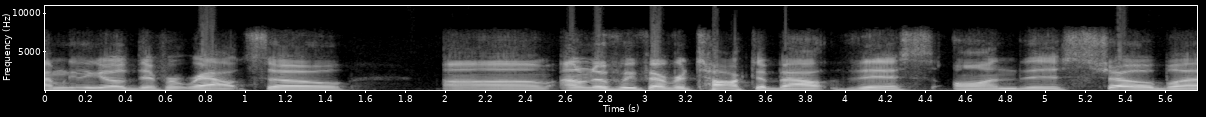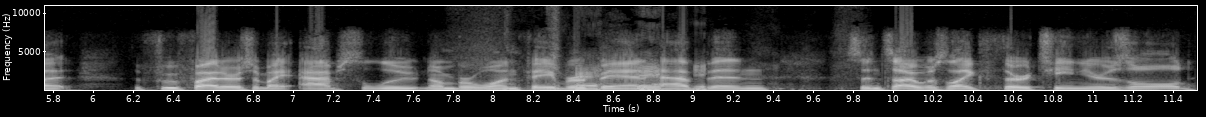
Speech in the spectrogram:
I'm going to go a different route. So um, I don't know if we've ever talked about this on this show, but the Foo Fighters are my absolute number one favorite band, have been since I was like 13 years old.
